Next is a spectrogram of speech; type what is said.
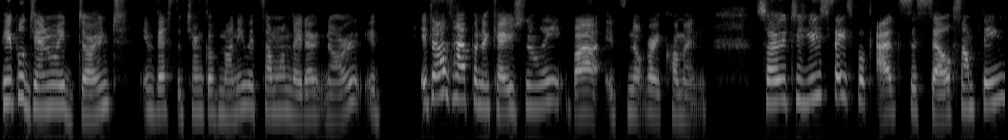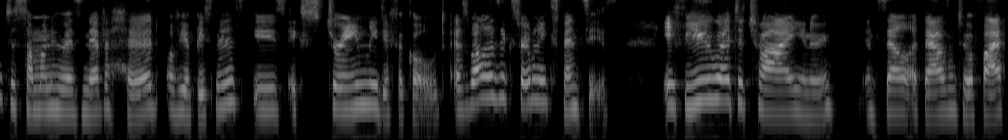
people generally don't invest a chunk of money with someone they don't know. It it does happen occasionally but it's not very common. So to use facebook ads to sell something to someone who has never heard of your business is extremely difficult as well as extremely expensive. If you were to try you know and sell a thousand to a five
